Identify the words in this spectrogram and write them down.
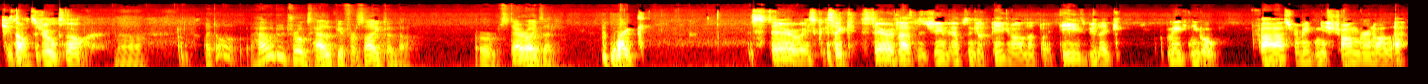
She's not the drugs now. no, I don't. How do drugs help you for cycling though, or steroids? Like, Like steroids. It's like steroids Last in the gym helps them get big and all that, but these be like making you go faster, making you stronger and all that.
